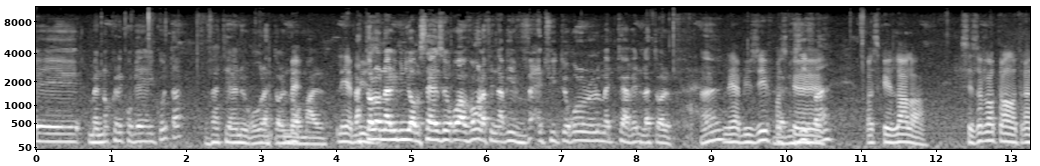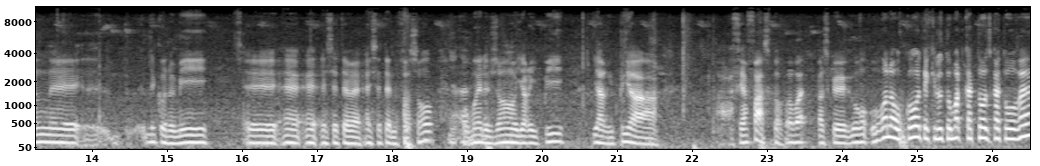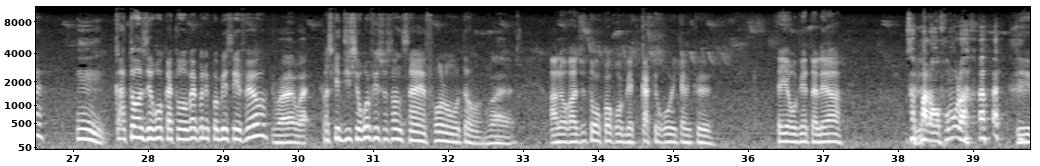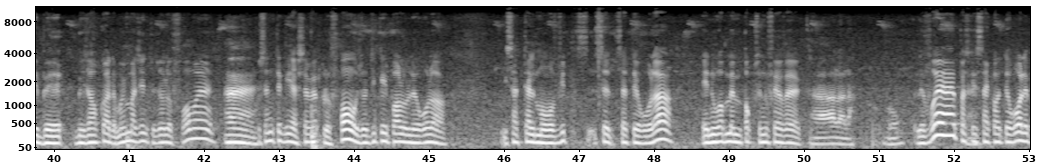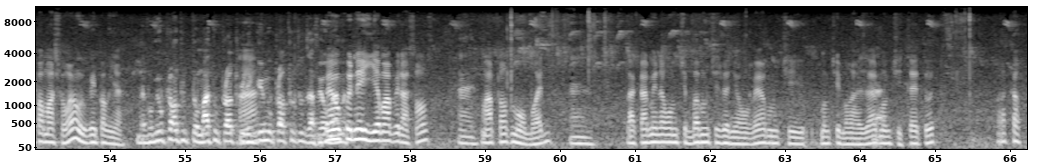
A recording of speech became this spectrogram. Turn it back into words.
et maintenant, vous connaissez combien il coûte hein 21 euros la tôle Ben, normale. La tôle en aluminium, 16 euros avant, la fin d'arrive 28 euros le mètre carré de la tôle. Hein? Les abusifs parce abusif, que hein? parce que là là, c'est ça là en train de l'économie euh, et, et, et certaine, et certaine façon. Ah, Au moins les gens y arrivent plus, y arrivent plus à, à faire face quoi. Ouais, ouais. Parce que on, on rend compte que le tomate 14,80, Hum, 14,80 euros, combien c'est fait hein? Ouais, ouais, Parce que 10 euros fait 65 francs longtemps. ouais. Alors ajoute encore combien? 4 euros et quelques. Ça y est, à l'air. Ça parle en front là. Eh ben, mais là encore, moi imagine toujours le franc, hein. Hein. Vous savez, avec le franc, aujourd'hui qu'il parle de l'euro là. Il s'est tellement vite cet, cet euro là, et nous voit même pas que ça nous fait avec. Ah là là. Bon. Le vrai, hein, parce que 50 euros, on n'est pas rien, on ne gagne pas rien. Mais vaut mieux planter toute tomate, ou planter tous Hein? légumes, ou planter toutes les affaires. Mais on connaît hier ma chance, Hein, ma plante mon hein. la caméra, mon petit bas, mon petit oignon vert, mon petit, mon petit brinjal, mon petit thé, tout.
